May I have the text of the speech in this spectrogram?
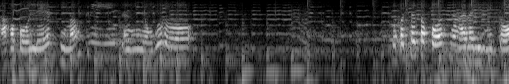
Ako po ulit, si Ma'am Chris, ang inyong guro. Sa pagtatapos ng aralin ito,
